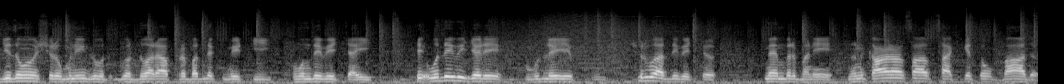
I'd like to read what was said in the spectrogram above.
ਜਦੋਂ ਸ਼੍ਰੋਮਣੀ ਗੁਰ- ਗੁਰਦੁਆਰਾ ਪ੍ਰਬੰਧਕ ਕਮੇਟੀ ਹੋਂਦ ਦੇ ਵਿੱਚ ਆਈ ਤੇ ਉਹਦੇ ਵੀ ਜਿਹੜੇ ਮੁੱਢਲੇ ਸ਼ੁਰੂਆਤ ਦੇ ਵਿੱਚ ਮੈਂਬਰ ਬਣੇ, ਨਨਕਾਣਾ ਸਾਹਿਬ ਸਾਕੇ ਤੋਂ ਬਾਅਦ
